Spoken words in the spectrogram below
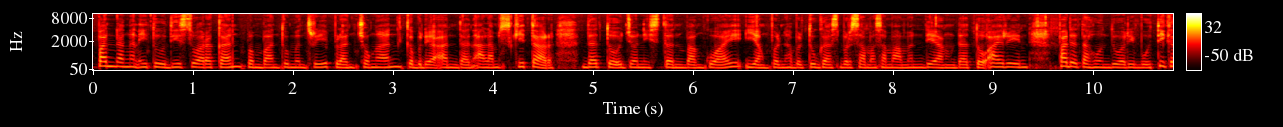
Pandangan itu disuarakan Pembantu Menteri Pelancongan, Kebudayaan dan Alam Sekitar, Datuk Johnston Bangkuai yang pernah bertugas bersama-sama mendiang Datuk Irene pada tahun 2013.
